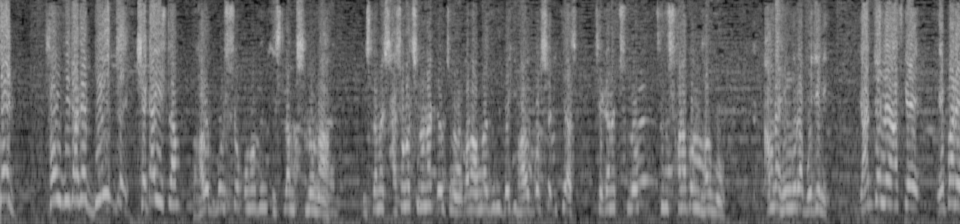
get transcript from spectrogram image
জেড সংবিধানের বিরুদ্ধে সেটাই ইসলাম। ভারতবর্ষ কোনোদিন ইসলাম ছিল না। ইসলামের শাসনও ছিল না কেউ ছিল না। কারণ আমরা যদি দেখি ভারতবর্ষের ইতিহাস সেখানে ছিল শুধু সনাতন ধর্ম। আমরা হিন্দুরা বুঝিনি। যার জন্য আজকে এপারে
